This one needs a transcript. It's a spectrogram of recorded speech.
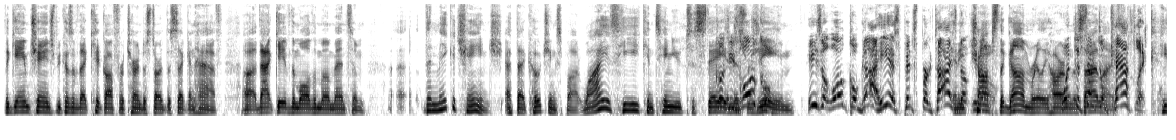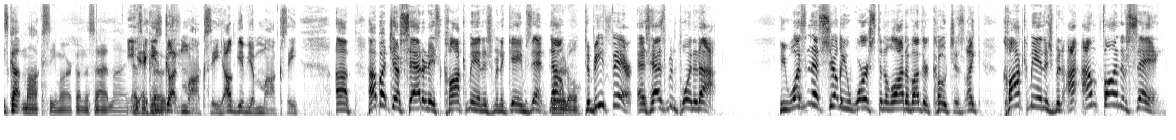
The game changed because of that kickoff return to start the second half. Uh, that gave them all the momentum. Uh, then make a change at that coaching spot. Why is he continued to stay in this local. regime? He's a local guy. He has Pittsburgh ties, And he don't you chomps know? the gum really hard Went on the sideline. Catholic. He's got moxie, Mark, on the sideline. as Yeah, he's got moxie. I'll give you moxie. Uh, how about Jeff Saturday's clock management at game's end? Now, Brutal. to be fair, as has been pointed out, he wasn't necessarily worse than a lot of other coaches. Like clock management, I, I'm fond of saying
